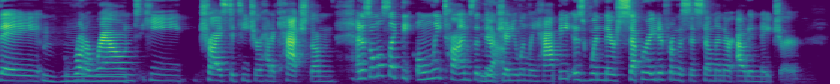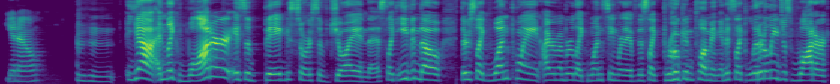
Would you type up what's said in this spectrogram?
They mm-hmm. run around. He tries to teach her how to catch them. And it's almost like the only times that they're yeah. genuinely happy is when they're separated from the system and they're out in nature, you know? Mm-hmm. Yeah, and like water is a big source of joy in this. Like, even though there's like one point, I remember like one scene where they have this like broken plumbing and it's like literally just water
